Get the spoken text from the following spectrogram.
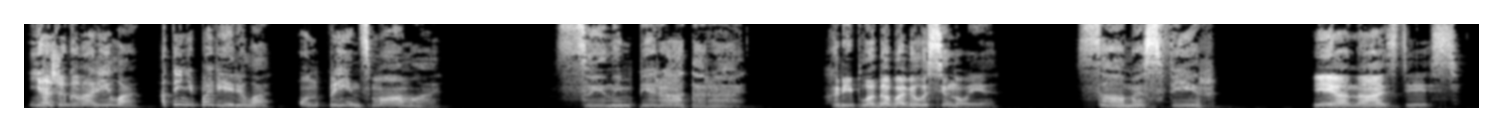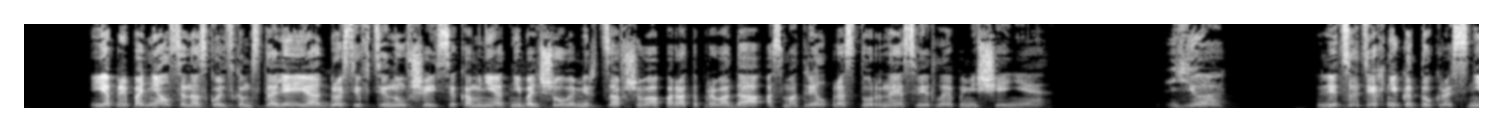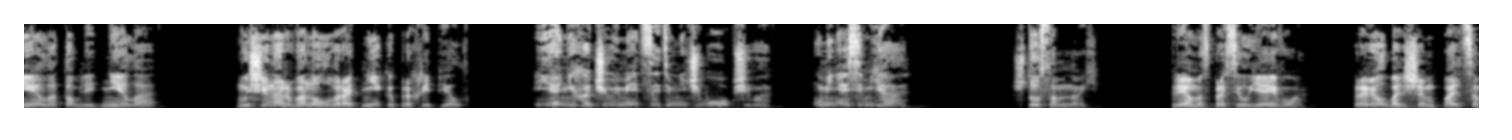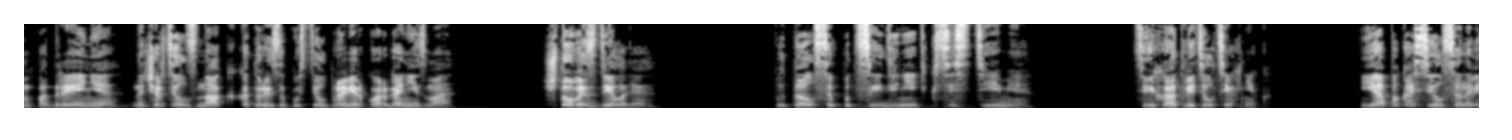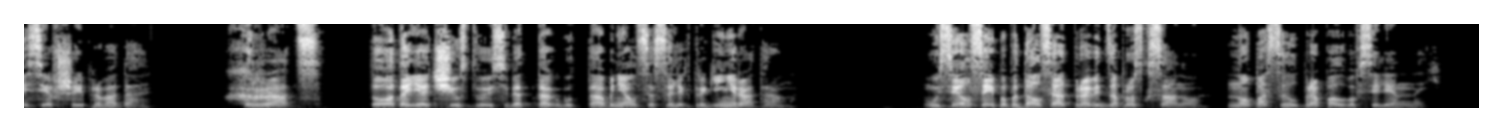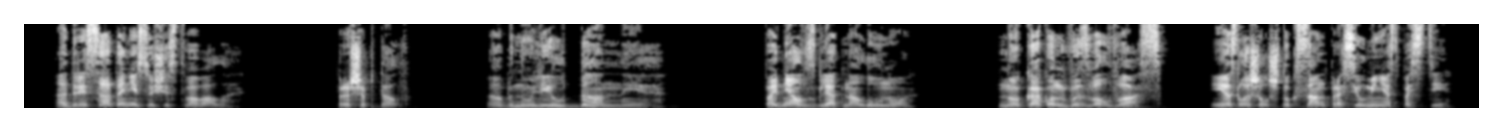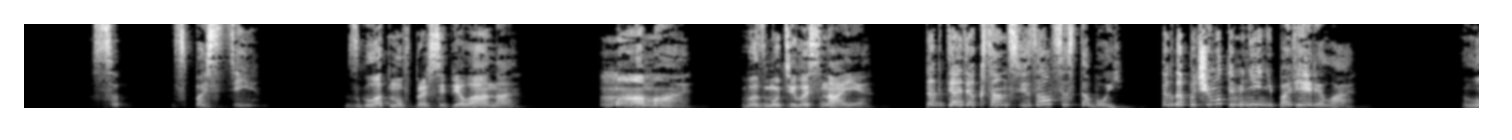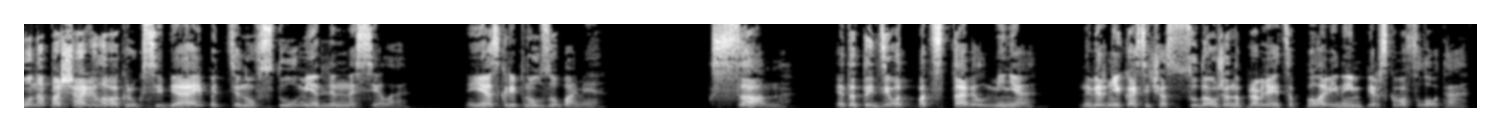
«Я же говорила, а ты не поверила! Он принц, мама!» «Сын императора!» — хрипло добавила Синоя. «Сам Эсфир!» «И она здесь!» Я приподнялся на скользком столе и, отбросив тянувшиеся ко мне от небольшого мерцавшего аппарата провода, осмотрел просторное светлое помещение. «Я...» Лицо техника то краснело, то бледнело. Мужчина рванул воротник и прохрипел. «Я не хочу иметь с этим ничего общего. У меня семья». «Что со мной?» Прямо спросил я его. Провел большим пальцем по дрене, начертил знак, который запустил проверку организма. «Что вы сделали?» «Пытался подсоединить к системе», — тихо ответил техник. Я покосился на висевшие провода. «Храц! То-то я чувствую себя так, будто обнялся с электрогенератором». Уселся и попытался отправить запрос к Сану, но посыл пропал во Вселенной. Адресата не существовало. Прошептал. Обнулил данные. Поднял взгляд на Луну. Но как он вызвал вас? Я слышал, что Ксан просил меня спасти. С... спасти? Сглотнув, просипела она. «Мама!» — возмутилась Найя. «Так дядя Ксан связался с тобой? Тогда почему ты мне не поверила?» Луна пошарила вокруг себя и, подтянув стул, медленно села. Я скрипнул зубами. «Ксан! Этот идиот подставил меня! Наверняка сейчас сюда уже направляется половина имперского флота!»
